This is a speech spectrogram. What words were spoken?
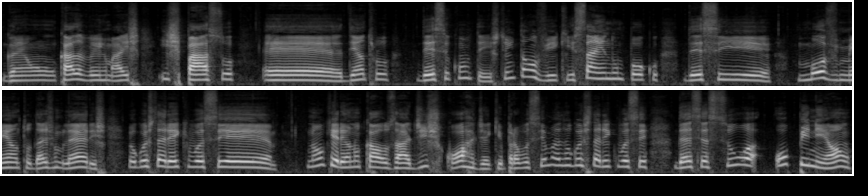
ganham cada vez mais espaço é, dentro desse contexto. Então, vi que saindo um pouco desse movimento das mulheres, eu gostaria que você não querendo causar discórdia aqui para você, mas eu gostaria que você desse a sua opinião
